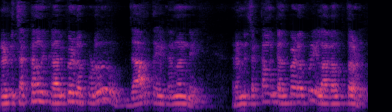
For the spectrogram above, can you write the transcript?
రెండు చెక్కల్ని కలిపేటప్పుడు జాగ్రత్తగా తినండి రెండు చెక్కల్ని కలిపేటప్పుడు ఇలా కలుపుతాడు.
